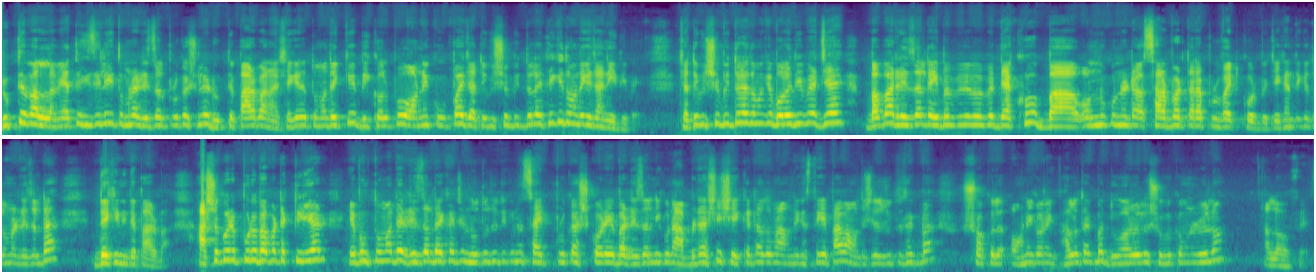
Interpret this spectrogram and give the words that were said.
ঢুকতে পারলাম। এত ইজিলি তোমরা রেজাল্ট প্রকাশ হলে ঢুকতে পারবা না। সেক্ষেত্রে তোমাদেরকে বিকল্প অনেক উপায় জাতীয় বিশ্ববিদ্যালয় থেকে তোমাদেরকে জানিয়ে দিবে। জাতীয় বিশ্ববিদ্যালয় তোমাকে বলে দিবে যে, বাবা রেজাল্ট এইভাবে এইভাবে দেখো বা অন্য কোনো একটা সার্ভার তারা প্রোভাইড করবে, যেখান থেকে তোমরা রেজাল্টটা দেখে নিতে পারবা। আশা করি পুরো ব্যাপারটা ক্লিয়ার এবং তোমাদের রেজাল্ট দেখার জন্য নতুন যদি কোনো সাইট প্রকাশ করে বা রেজাল্ট নিয়ে কোনো আপডেট আসে সেক্ষেত্রে তোমরা আমাদের কাছ থেকে পাবা। আমাদের সাথে যুক্ত থাকবা। সকলে অনেক অনেক ভালো থাকবা। দোয়া রইল, শুভকামনা রইল। আল্লাহ হাফেজ।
